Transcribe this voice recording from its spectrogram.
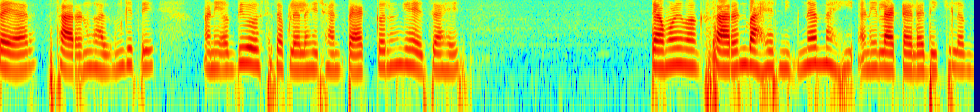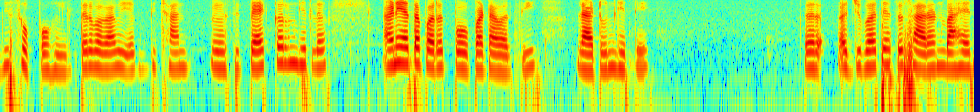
तयार सारण घालून घेते. आणि अगदी व्यवस्थित आपल्याला हे छान पॅक करून घ्यायचं आहे. त्यामुळे मग सारण बाहेर निघणार नाही आणि लाटायला देखील अगदी सोपं होईल. तर बघा मी अगदी छान व्यवस्थित पॅक करून घेतलं आणि आता परत पोळपाटावरती लाटून घेते. तर अजिबात याचं सारण बाहेर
